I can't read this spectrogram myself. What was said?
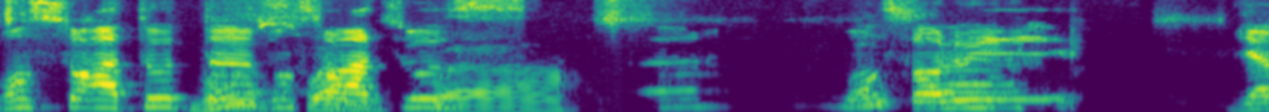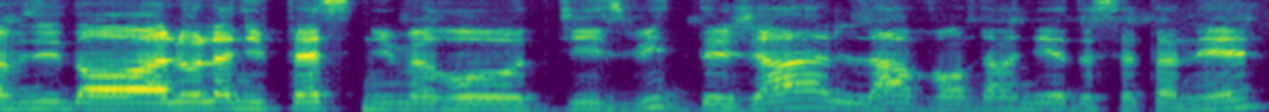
Bonsoir à toutes, bonsoir, à tous. Bonsoir, Louis. Bienvenue dans Allo la NUPES numéro 18 déjà, l'avant-dernier de cette année.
